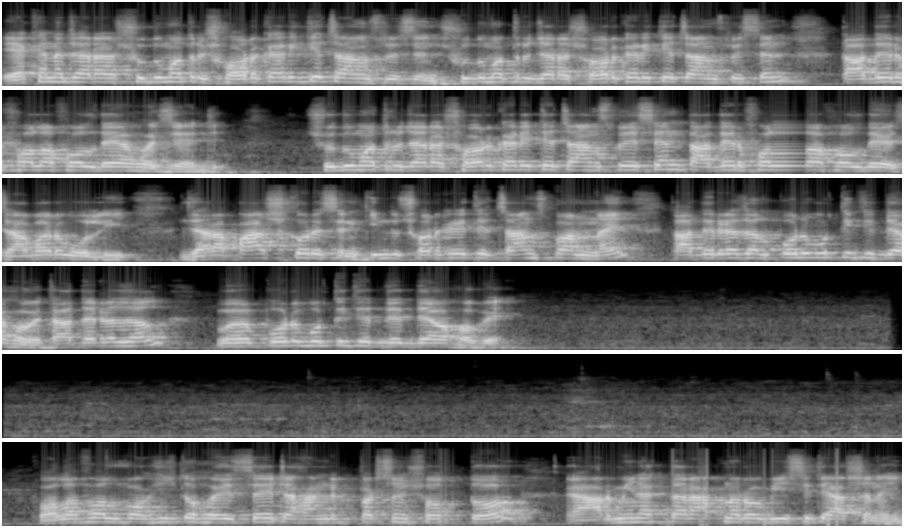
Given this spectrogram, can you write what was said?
এখানে যারা শুধুমাত্র সরকারিতে চান্স পেয়েছেন, শুধুমাত্র যারা সরকারিতে চান্স পেয়েছেন, তাদের ফলাফল দেওয়া হয়েছে। শুধুমাত্র যারা সরকারিতে চান্স পেয়েছেন, তাদের ফলাফল দেওয়া হয়েছে। আবারও বলি, যারা পাশ করেছেন কিন্তু সরকারিতে চান্স পান নাই, তাদের রেজাল্ট পরবর্তীতে দেওয়া হবে। তাদের রেজাল্ট পরবর্তীতে দেওয়া হবে। ফলাফল প্রকাশিত হয়েছে, এটা হান্ড্রেড পার্সেন্ট সত্য। আরমিন আক্তার আপনারও ওবিসিতে আসে নাই।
